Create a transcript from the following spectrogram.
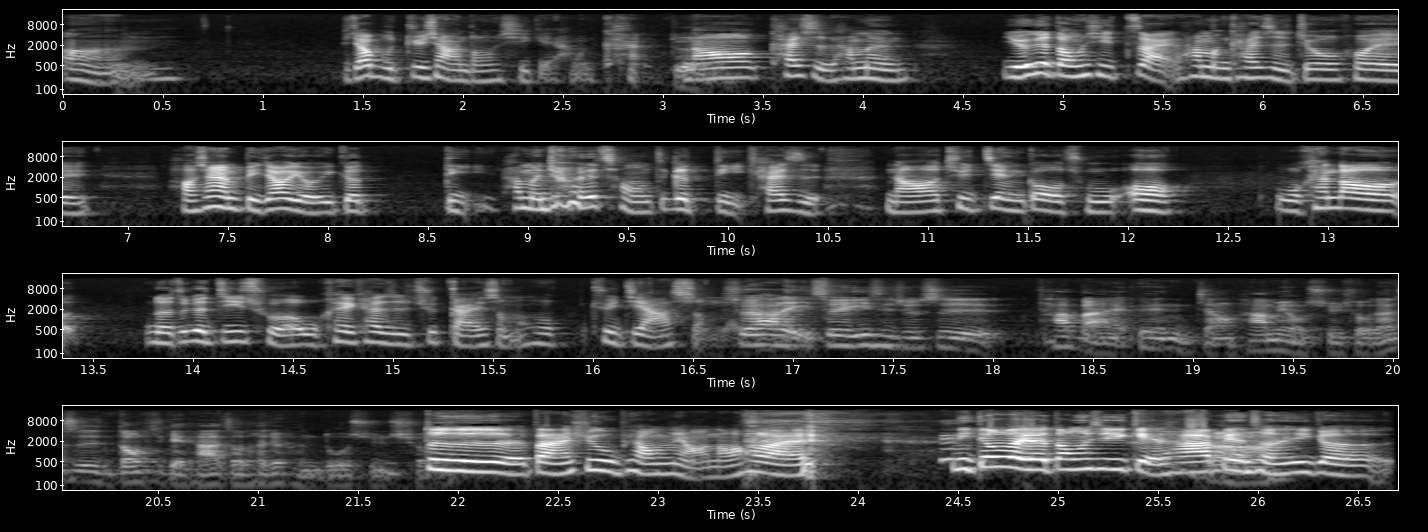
嗯比较不具象的东西给他们看，然后开始他们有一个东西在，他们开始就会好像比较有一个底，他们就会从这个底开始，然后去建构出哦，我看到了这个基础了，我可以开始去改什么或去加什么。所以他的所以意思就是，他本来跟你讲他没有需求，但是东西给他之后，他就很多需求。对对对，本来虚无缥缈，然后后来 你丢了一个东西给他，变成一个、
